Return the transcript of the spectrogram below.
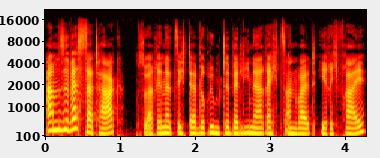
Am Silvestertag, so erinnert sich der berühmte Berliner Rechtsanwalt Erich Frei,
